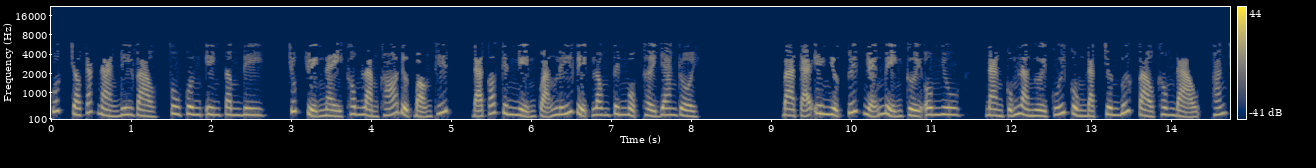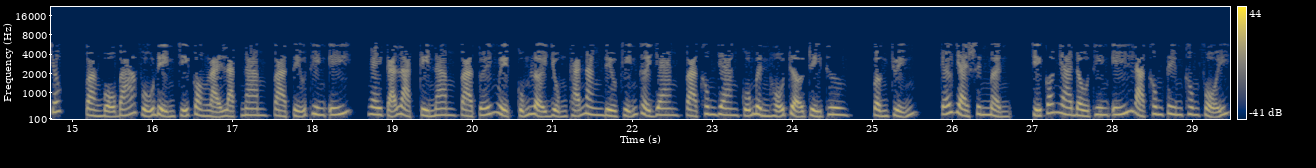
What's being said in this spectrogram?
quốc cho các nàng đi vào, phu quân yên tâm đi, chút chuyện này không làm khó được bọn thiếp, đã có kinh nghiệm quản lý Việt Long tinh một thời gian rồi. Bà cả yên nhược tuyết nhãn miệng cười ôn nhu, nàng cũng là người cuối cùng đặt chân bước vào không đạo, thoáng chốc, toàn bộ bá vũ điện chỉ còn lại Lạc Nam và Tiểu Thiên Ý, ngay cả Lạc Kỳ Nam và Tuế Nguyệt cũng lợi dụng khả năng điều khiển thời gian và không gian của mình hỗ trợ trị thương, vận chuyển, kéo dài sinh mệnh, chỉ có nha đầu Thiên Ý là không tim không phổi.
